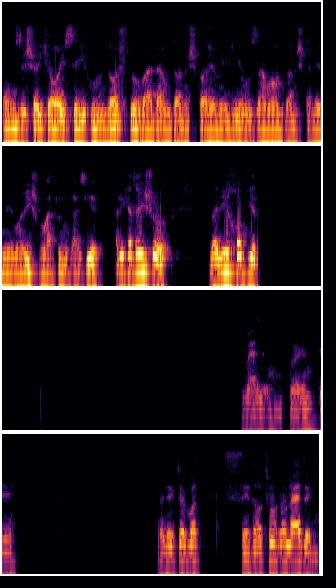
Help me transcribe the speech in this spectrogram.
آموزش هایی که آی سیهون داشت و بعدم دانشگاه ملی اون زمان دانشکده معماریش اومد این قضیه حرکت هایی شد ولی خب یه ولی امیدواریم که دکتر ما صداتون رو نداریم.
